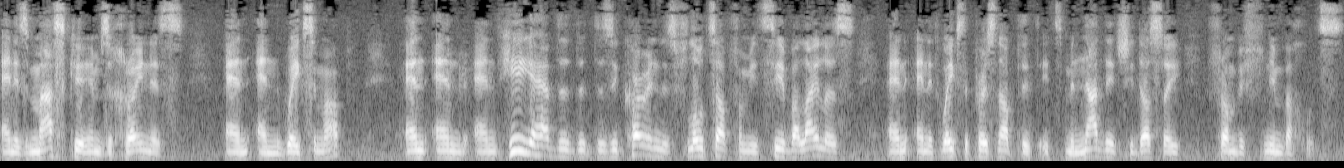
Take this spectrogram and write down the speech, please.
and is masker him zechroinis and, and wakes him up. And, and, and here you have the, the, the zikaron that floats up from Yitzir Balailas and, and it wakes the person up that it's menadit shidasai from bifnim bachutz.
